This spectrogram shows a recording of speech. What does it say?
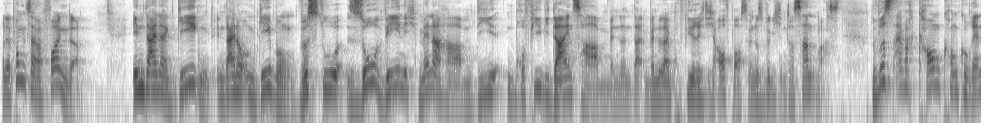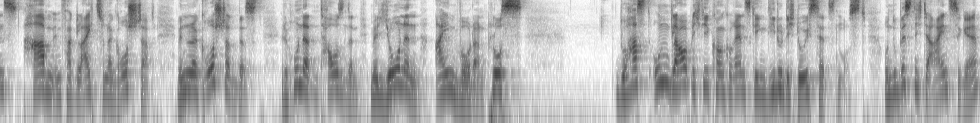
Und der Punkt ist einfach folgender in deiner Gegend, in deiner Umgebung wirst du so wenig Männer haben, die ein Profil wie deins haben, wenn du, wenn du dein Profil richtig aufbaust, wenn du es wirklich interessant machst. Du wirst einfach kaum Konkurrenz haben im Vergleich zu einer Großstadt. Wenn du in einer Großstadt bist, mit Hunderten, Tausenden, Millionen Einwohnern plus, du hast unglaublich viel Konkurrenz, gegen die du dich durchsetzen musst. Und du bist nicht der Einzige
